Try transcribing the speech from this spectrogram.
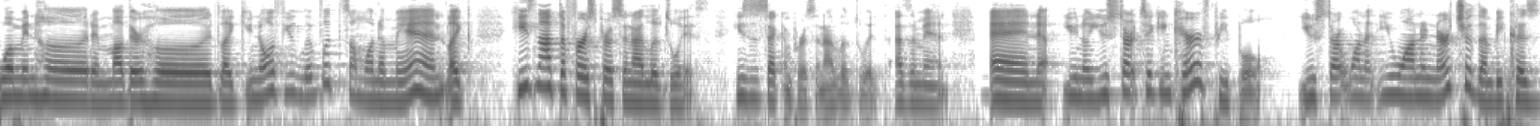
womanhood and motherhood. Like you know, if you live with someone, a man, like he's not the first person I lived with. He's the second person I lived with as a man. And you know, you start taking care of people. You start want to you want to nurture them because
